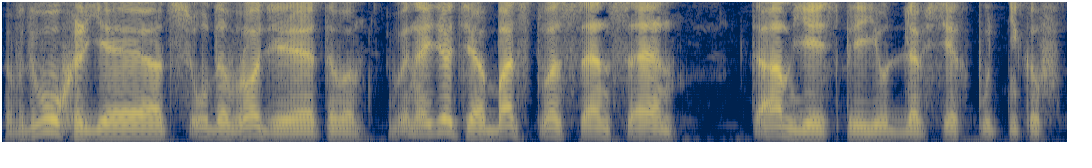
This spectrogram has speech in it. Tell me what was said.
В двух лье отсюда, вроде этого, вы найдете аббатство Сен-Сен. Там есть приют для всех путников. —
